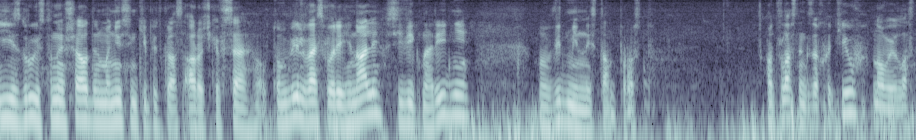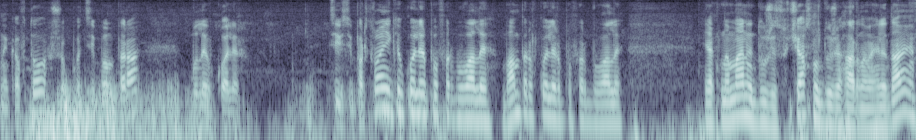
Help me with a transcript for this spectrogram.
І з другої сторони ще один манюсінький підкрас арочки. Все, автомобіль весь в оригіналі, всі вікна рідні. Ну, відмінний стан просто. От власник захотів, новий власник авто, щоб оці бампера були в колір. Ці всі партроніки в колір пофарбували, бампер в колір пофарбували. Як на мене, дуже сучасно, дуже гарно виглядає.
